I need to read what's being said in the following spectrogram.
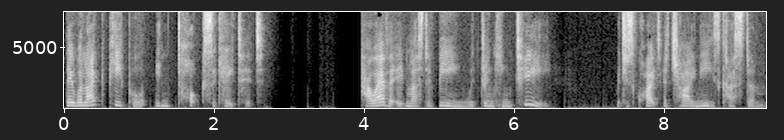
they were like people intoxicated. However, it must have been with drinking tea, which is quite a Chinese custom.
